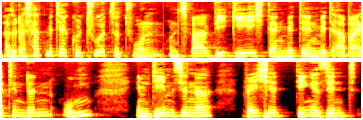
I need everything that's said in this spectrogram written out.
Also das hat mit der Kultur zu tun. Und zwar, wie gehe ich denn mit den Mitarbeitenden um? In dem Sinne, welche Dinge sind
